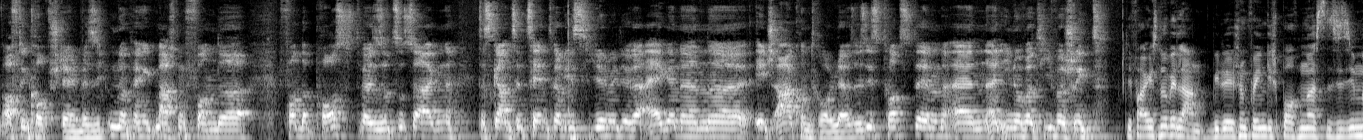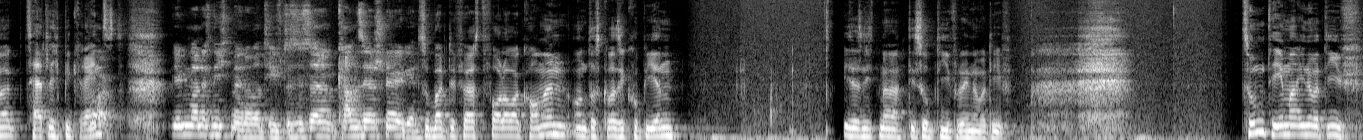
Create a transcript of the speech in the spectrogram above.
auf den Kopf stellen, weil sie sich unabhängig machen von der, von der Post, weil sie sozusagen das Ganze zentralisieren mit ihrer eigenen äh, HR-Kontrolle. Also es ist trotzdem ein, ein innovativer Schritt. Die Frage ist nur, wie lang. Wie du ja schon vorhin gesprochen hast, das ist immer zeitlich begrenzt. Irgendwann ist nicht mehr innovativ. Das ist, äh, kann sehr schnell gehen. Sobald die First Follower kommen und das quasi kopieren, ist es nicht mehr disruptiv oder innovativ. Zum Thema innovativ.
